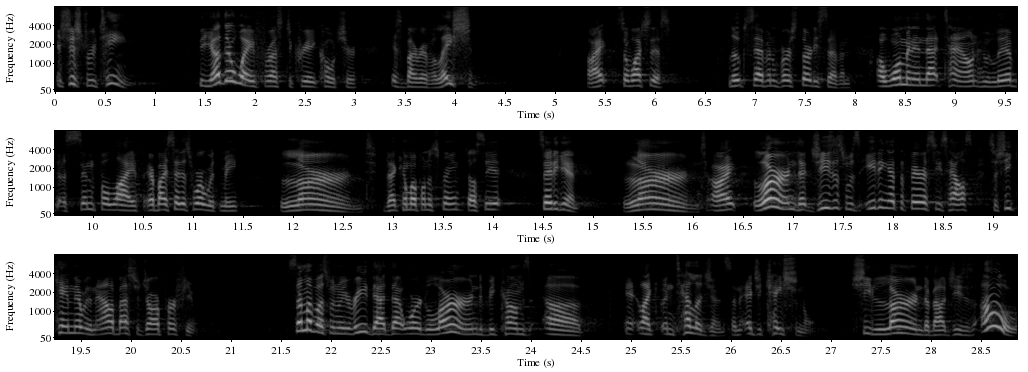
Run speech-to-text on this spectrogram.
It's just routine. The other way for us to create culture is by revelation. All right, so watch this. Luke 7, verse 37. A woman in that town who lived a sinful life, everybody say this word with me, learned. Did that come up on the screen? Did y'all see it? Say it again. Learned, all right? Learned that Jesus was eating at the Pharisee's house, so she came there with an alabaster jar of perfume. Some of us, when we read that, that word learned becomes uh, Eh, like intelligence and educational. She learned about Jesus. Oh,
